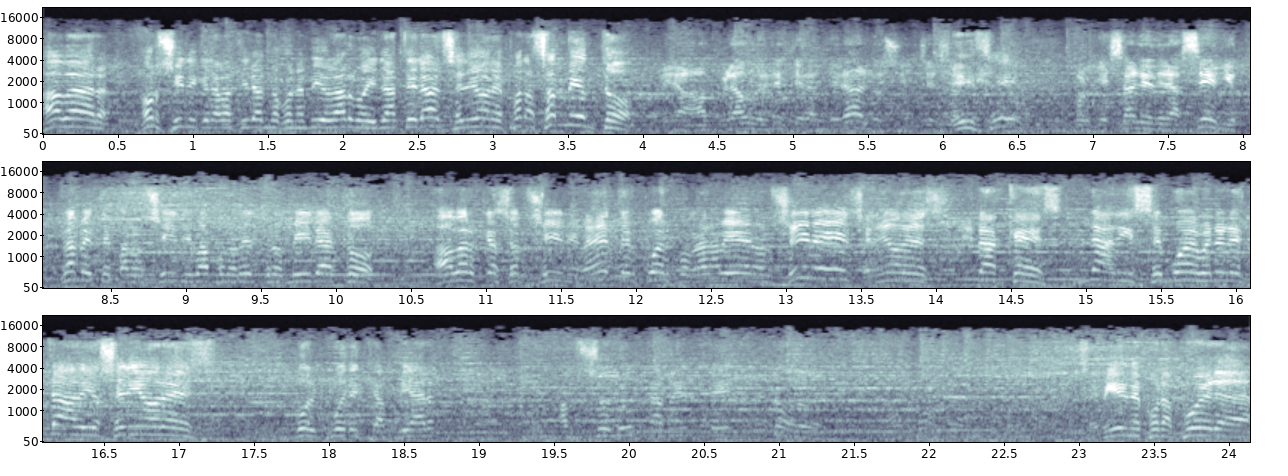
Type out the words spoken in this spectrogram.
A ver, Orsini que la va tirando con envío largo y lateral, señores, para Sarmiento. Mira, aplauden este lateral los hinchas. Sí, sí. Porque sale del asedio. La mete para Orsini, va por adentro, Miraco. A ver qué hace Orsini, mete el cuerpo, gana bien Orsini, señores. Náquez, nadie se mueve en el estadio, señores. Gol puede cambiar absolutamente todo. Se viene por afuera.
